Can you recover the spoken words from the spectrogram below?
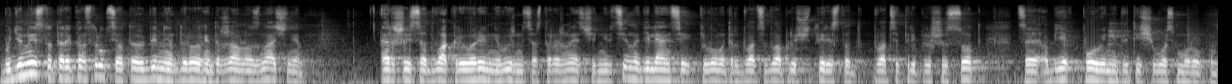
Будівництво та реконструкція автомобільних дороги державного значення Р-62 Криворівня, Вижниця, Сторожнець, Чернівці на ділянці, кілометр 22 плюс 400, 23 плюс 600. Це об'єкт повені 2008 року.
